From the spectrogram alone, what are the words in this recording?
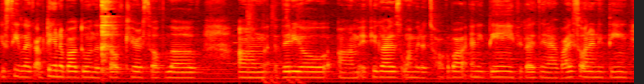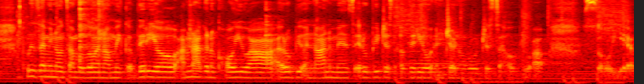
you see like I'm thinking about doing the self-care self-love um, video um, if you guys want me to talk about anything if you guys need advice on anything please let me know down below and I'll make a video. I'm not gonna call you out. It'll be anonymous. It'll be just a video in general just to help you out. So yeah.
